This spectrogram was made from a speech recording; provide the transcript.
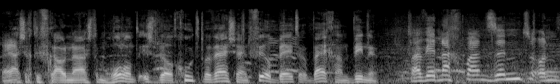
Nou ja, zegt de vrouw naast hem, Holland is wel goed, maar wij zijn veel beter, wij gaan winnen. Weil we Nachbarn zijn en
